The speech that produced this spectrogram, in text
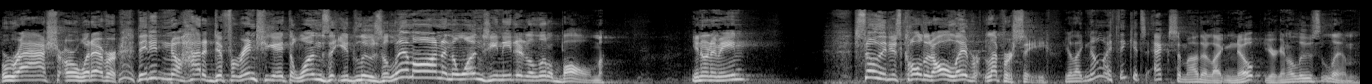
rash or whatever. They didn't know how to differentiate the ones that you'd lose a limb on and the ones you needed a little balm. You know what I mean? So they just called it all leprosy. You're like, no, I think it's eczema. They're like, nope, you're going to lose the limb.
